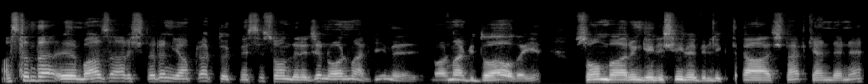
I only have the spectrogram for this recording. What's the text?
Aslında e, bazı ağaçların yaprak dökmesi son derece normal değil mi? Normal bir doğa olayı. Sonbaharın gelişiyle birlikte ağaçlar kendilerine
